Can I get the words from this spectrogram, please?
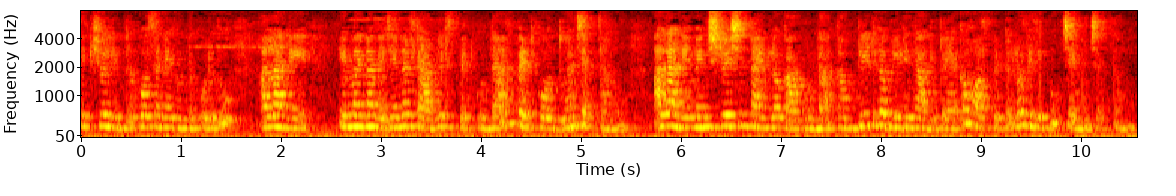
సెక్షువల్ ఇంటర్కోర్స్ అనేది ఉండకూడదు. అలానే ఏమైనా వెజైనల్ టాబ్లెట్స్ పెట్టుకుంటే అవి పెట్టుకోవద్దు అని చెప్తాము. అలానే మెన్స్ట్రేషన్ టైంలో కాకుండా కంప్లీట్గా బ్లీడింగ్ ఆగిపోయాక హాస్పిటల్లో విజిట్ బుక్ చేయమని చెప్తాము.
